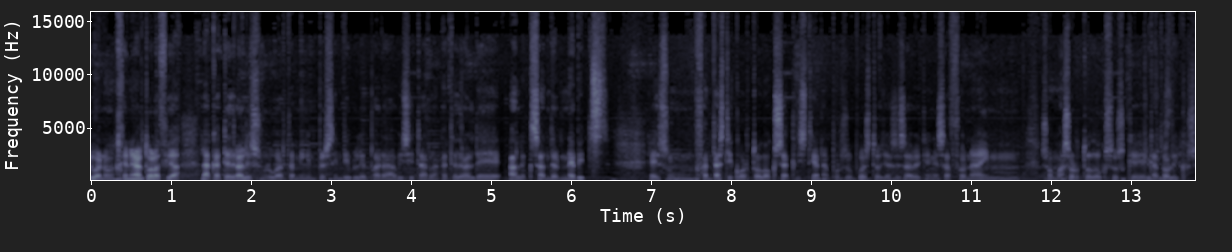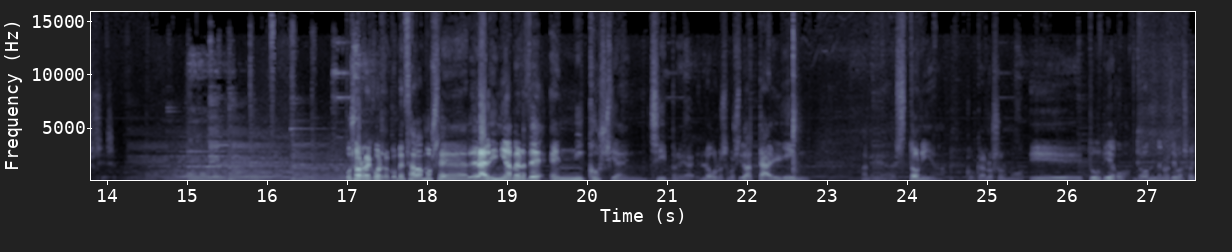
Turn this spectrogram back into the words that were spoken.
bueno, en general toda la ciudad. La catedral es un lugar también imprescindible para visitar, la catedral de Alexander Nevitz. Es un fantástico ortodoxa cristiana, por supuesto. Ya se sabe que en esa zona son más ortodoxos que católicos. Pues os recuerdo, comenzábamos en la línea verde en Nicosia, en Chipre. Luego nos hemos ido a Tallinn, a Estonia, con Carlos Olmo. Y tú, Diego, ¿dónde nos llevas hoy?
